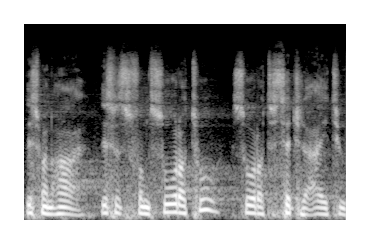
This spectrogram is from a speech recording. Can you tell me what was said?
This one, ah, this is from Surah 2, Surah to Sajda, Ayah 2.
